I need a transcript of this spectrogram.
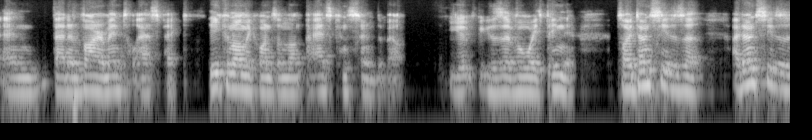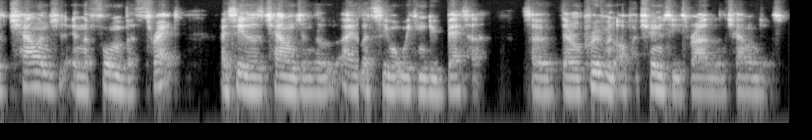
and that environmental aspect. The economic ones I'm not as concerned about because they've always been there. So I don't see it as a I don't see it as a challenge in the form of a threat. I see it as a challenge in the let's see what we can do better. So they're improvement opportunities rather than challenges.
